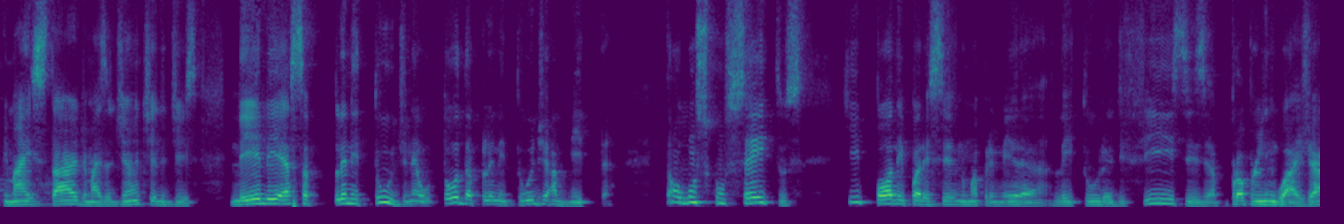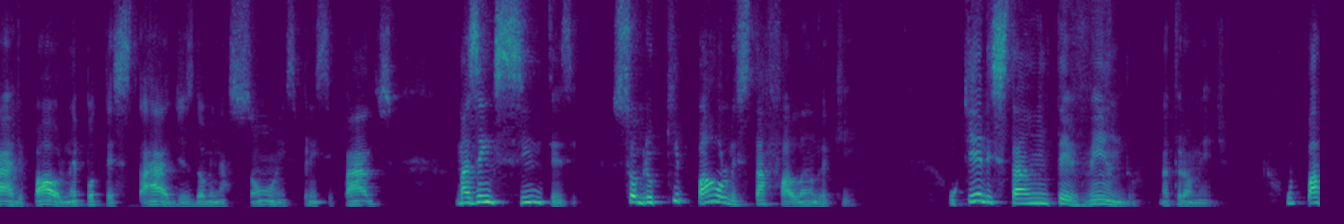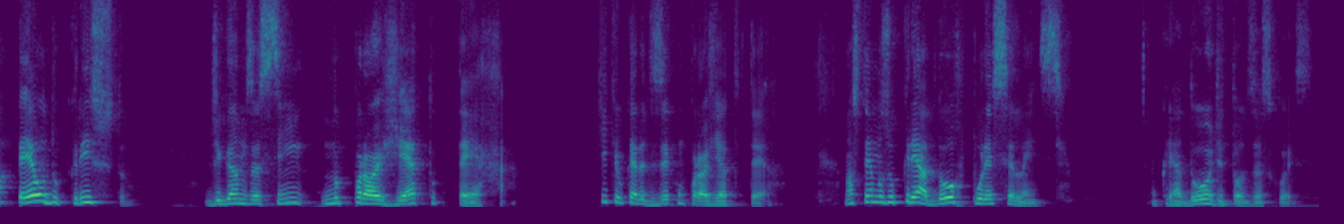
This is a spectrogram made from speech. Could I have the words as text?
E mais tarde, mais adiante, ele diz: nele essa plenitude, né, ou toda a plenitude habita. Então, alguns conceitos que podem parecer numa primeira leitura difíceis, o próprio linguajar de Paulo, né, potestades, dominações, principados, mas em síntese, sobre o que Paulo está falando aqui. O que ele está antevendo, naturalmente? O papel do Cristo, digamos assim, no projeto Terra. O que, que eu quero dizer com projeto Terra? Nós temos o Criador por excelência, o Criador de todas as coisas.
